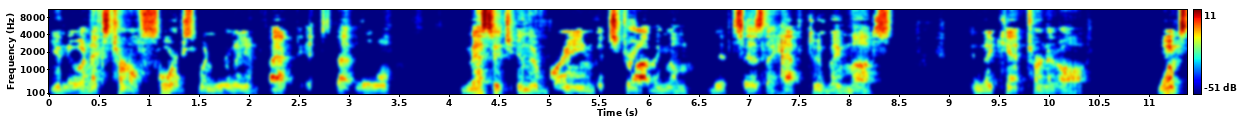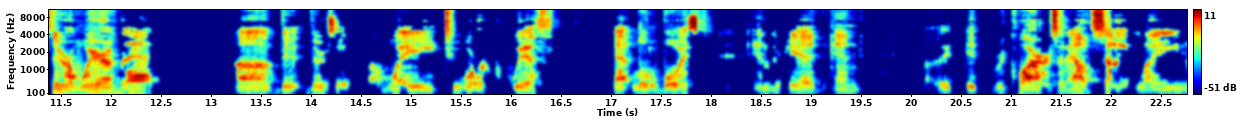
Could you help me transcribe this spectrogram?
you know an external source when really in fact it's that little message in their brain that's driving them that says they have to they must and they can't turn it off. Once they're aware of that uh, there, there's a, a way to work with that little voice in their head and uh, it, it, requires an outside lane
